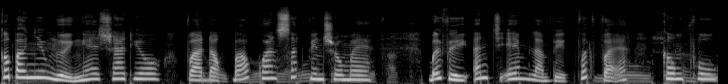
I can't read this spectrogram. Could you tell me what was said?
có bao nhiêu người nghe radio và đọc báo quan sát viên Roma, bởi vì anh chị em làm việc vất vả, công phu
